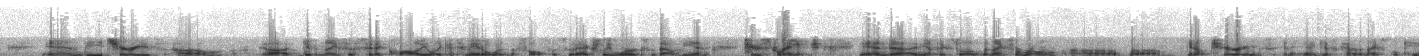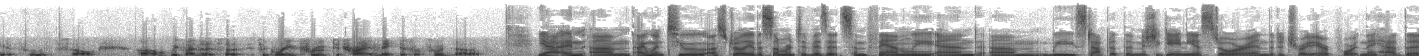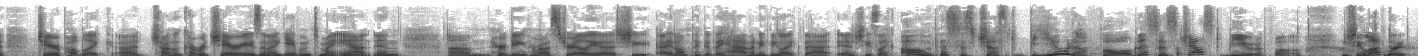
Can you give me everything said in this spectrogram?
and the cherries um, uh, give a nice acidic quality like a tomato would in the salsa. So it actually works without being too strange, and uh, and yet they still have the nice aroma of um, you know cherries, and, and it gives kind of a nice bouquet of food. So um, we find that it's a it's a great fruit to try and make different foods out of. Yeah, and um, I went to Australia this summer to visit some family, and um, we stopped at the Michigania store in the Detroit airport, and they had the Cherry Republic uh, chocolate covered cherries, and I gave them to my aunt. And um, her being from Australia, she I don't think that they have anything like that, and she's like, "Oh, this is just beautiful! This is just beautiful," and she loved great. it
